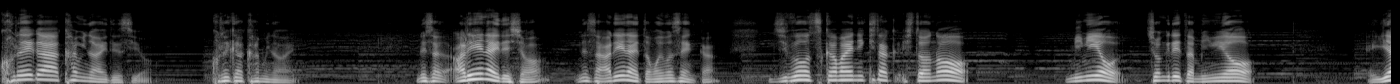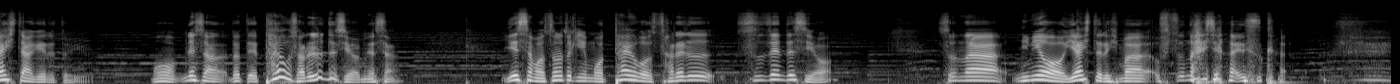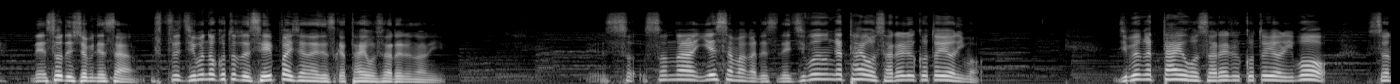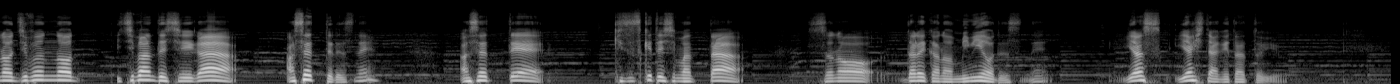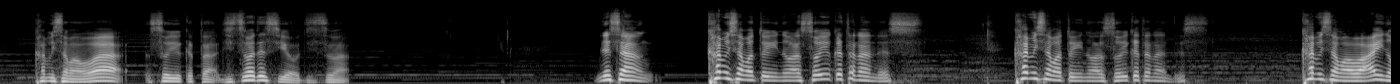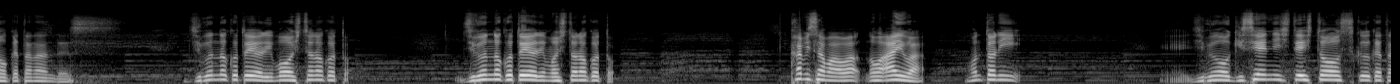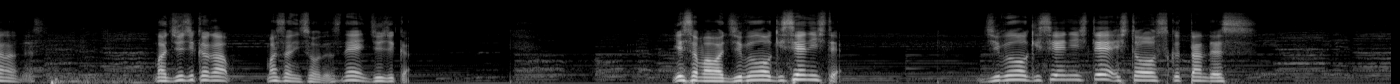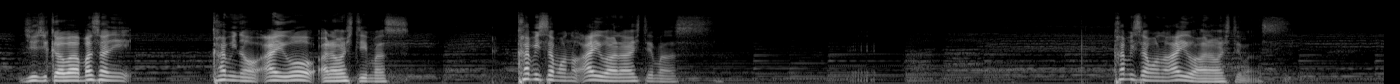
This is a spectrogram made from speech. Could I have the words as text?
これが神の愛ですよ。これが神の愛。皆さん、ありえないでしょ？皆さん、ありえないと思いませんか？自分を捕まえに来た人の耳を、ちょん切れた耳を癒してあげるという。もう皆さん、だって逮捕されるんですよ、皆さん。イエス様はその時にもう逮捕される寸前ですよ。そんな耳を癒してる暇、普通ないじゃないですか。ね、そうでしょ、皆さん。普通自分のことで精一杯じゃないですか、逮捕されるのに。そそんなイエス様がですね自分が逮捕されることよりも自分が逮捕されることよりもその自分の一番弟子が焦ってですね焦って傷つけてしまったその誰かの耳をですね癒す癒してあげたという神様はそういう方実はですよ実は皆さん神様というのはそういう方なんです。神様というのはそういう方なんです。神様は愛のお方なんです。自分のことよりも人のこと。自分のことよりも人のこと。神様はの愛は本当に、え自分を犠牲にして人を救う方なんです。まあ十字架がまさにそうですね。十字架。イエス様は自分を犠牲にして自分を犠牲にして人を救ったんです十字架はまさに神の愛を表しています。神様の愛を表しています。神様の愛を表しています。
